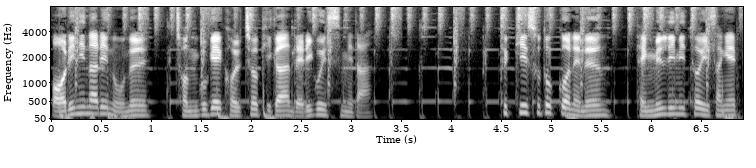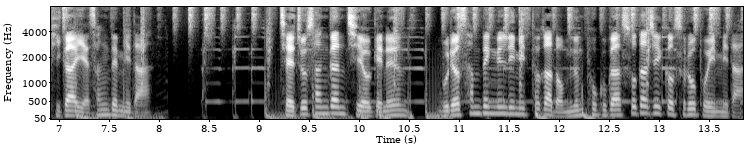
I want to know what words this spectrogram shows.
어린이날인 오늘 전국에 걸쳐 비가 내리고 있습니다. 특히 수도권에는 100mm 이상의 비가 예상됩니다. 제주 산간 지역에는 무려 300mm가 넘는 폭우가 쏟아질 것으로 보입니다.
